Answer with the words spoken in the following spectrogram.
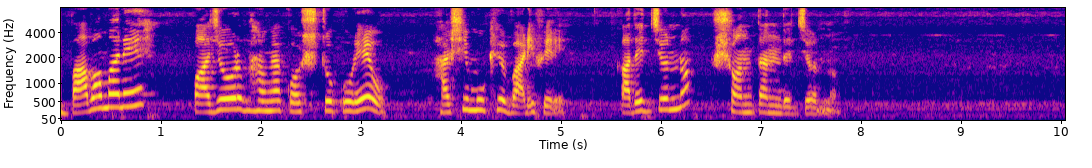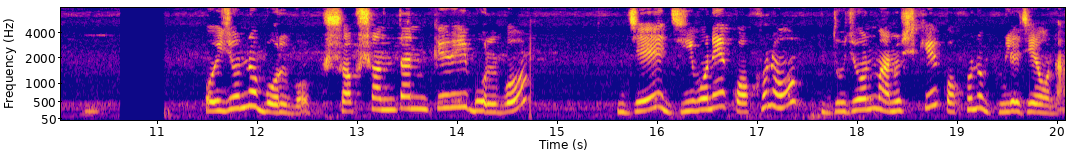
বাবা মানে পাজর ভাঙা কষ্ট করেও হাসি মুখে বাড়ি ফেরে, কাদের জন্য? সন্তানদের জন্য। ওই জন্য বলব, সব সন্তানকেই বলব যে জীবনে কখনো দুজন মানুষকে কখনো ভুলে যেও না।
